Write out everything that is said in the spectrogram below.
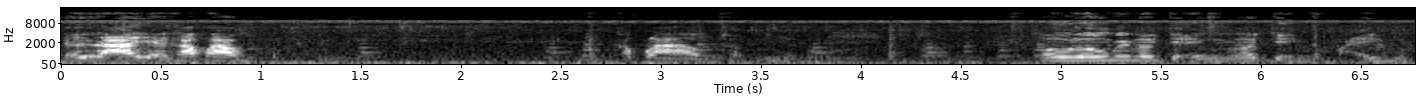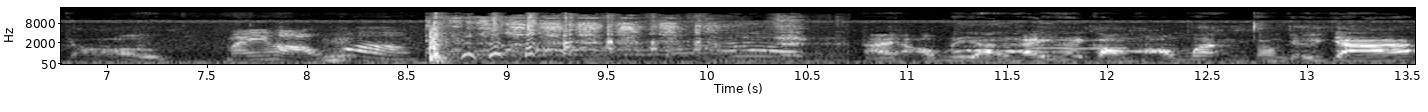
Chữ đã về khóc không? Khóc la không sụp Ô luôn biết nói chuyện mà nói chuyện tầm bậy mà trời. Mày hổn à ai hổn nãy giờ thấy thấy con hổn á con chữ cha á.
